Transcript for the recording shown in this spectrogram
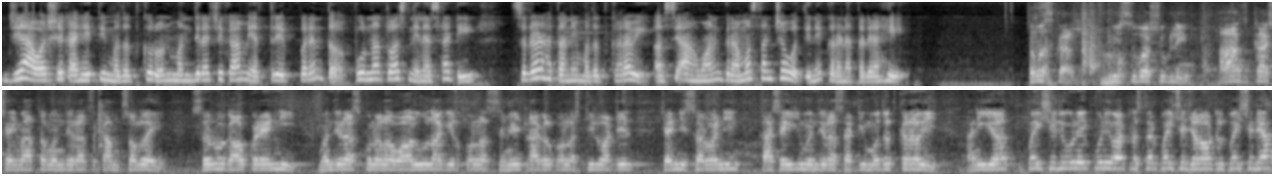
जे आवश्यक आहे ती मदत करून मंदिराचे काम यात्रेपर्यंत पूर्णत्वास नेण्यासाठी सरळ हाताने मदत करावी असे आवाहन ग्रामस्थांच्या वतीने करण्यात आले आहे. नमस्कार मी सुभाष शुगले आज काशाई माता मंदिराचं काम चालू आहे. सर्व गावकऱ्यांनी मंदिरास कोणाला वाळू लागेल कोणाला सिमेंट लागेल कोणाला स्टील वाटेल त्यांनी सर्वांनी काशाई मंदिरासाठी मदत करावी. आणि यात पैसे देऊ नये कोणी वाटलंच तर पैसे ज्याला वाटेल पैसे द्या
